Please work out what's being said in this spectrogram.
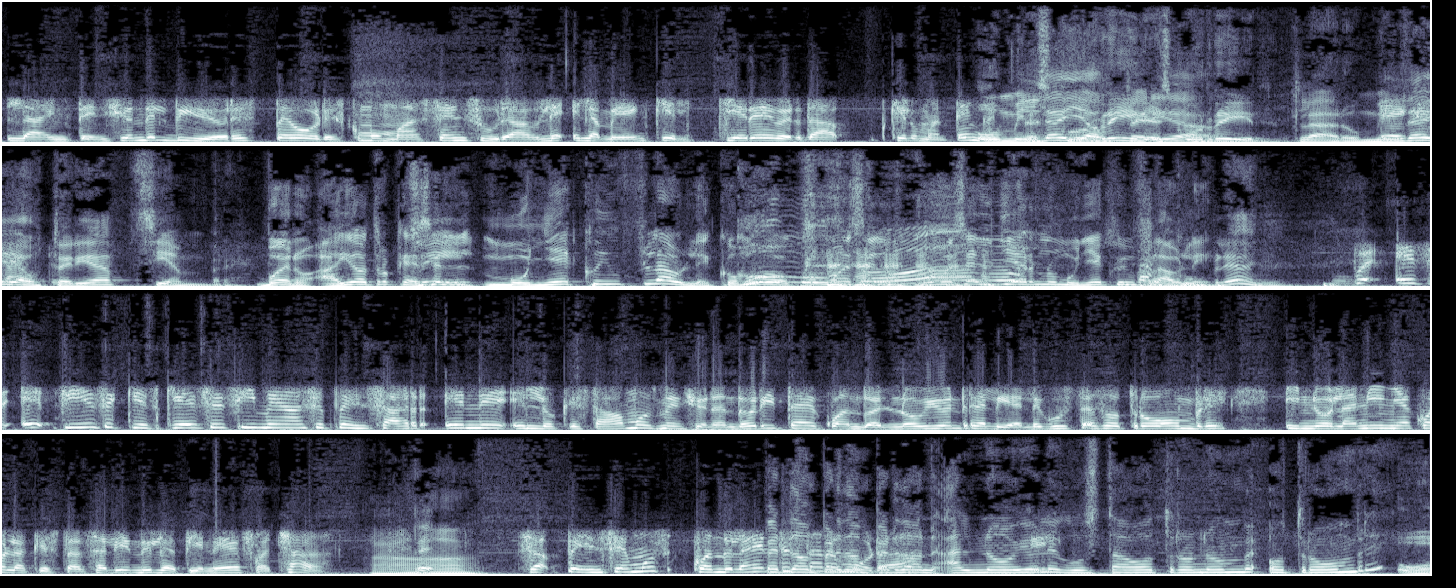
la intención del vividor es peor, es como más censurable en la medida en que él quiere de verdad que lo mantenga. Humildad y Escurrir, austeridad. escurrir. Claro, humildad y austeridad siempre. Bueno, hay otro que es el muñeco inflable. ¿Cómo, ¿Cómo? cómo es, el, cómo es el yerno muñeco inflable? Cumpleaños. Pues es, eh, fíjense que es que ese sí me hace pensar en, eh, en lo que estábamos mencionando ahorita de cuando al novio en realidad le gusta es otro hombre y no la niña con la que está saliendo y la tiene de fachada. Ah. O sea, pensemos cuando la gente Perdón, está perdón, enamorada- perdón. ¿Al novio Sí. le gusta otro nombre, otro hombre? O,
